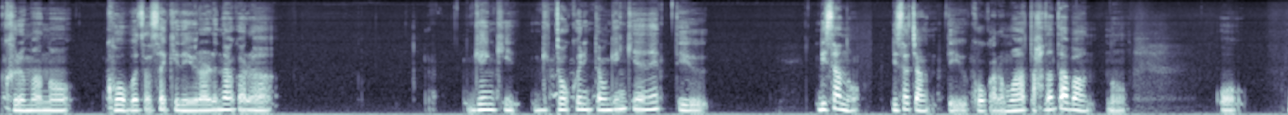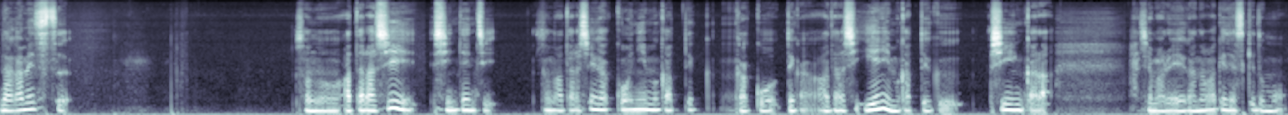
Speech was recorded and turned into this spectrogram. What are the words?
車の後部座席で揺られながら元気遠くに行っても元気でねっていうリサのリサちゃんっていう子からもらった花束のを眺めつつその新しい新天地その新しい学校に向かっていく学校っていうか新しい家に向かっていくシーンから始まる映画なわけですけども。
